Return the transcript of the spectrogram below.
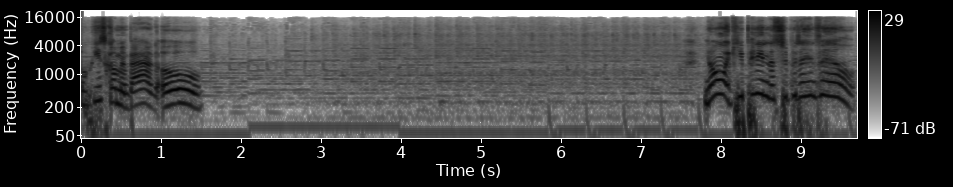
Oh, he's coming back. Oh. No, I keep hitting the stupid anvil.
